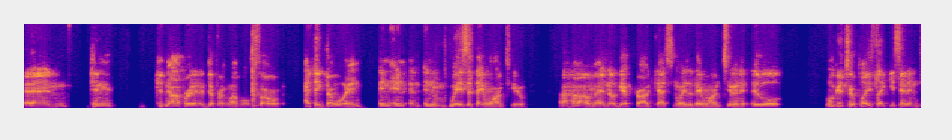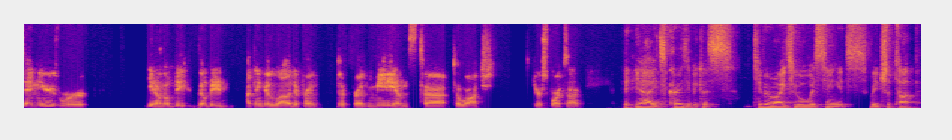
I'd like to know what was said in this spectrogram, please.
and can can operate at a different level. So I think they'll win in in, in, in ways that they want to. Um, and they'll get broadcast in ways that they want to. And it, it will we'll get to a place like you said in 10 years where you know there'll be there'll be i think a lot of different different mediums to to watch your sports on yeah it's crazy because tv rights you always think it's reached the top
